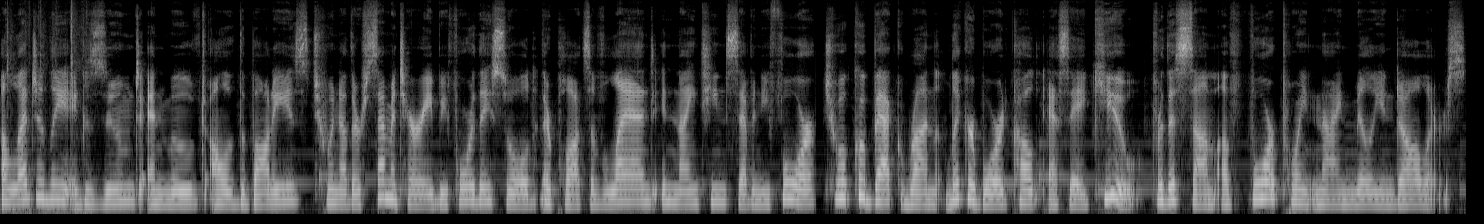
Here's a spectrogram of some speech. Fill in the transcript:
allegedly exhumed and moved all of the bodies to another cemetery before they sold their plots of land in 1974 to a Quebec run liquor board called SAQ for the sum of $4.9 million. The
